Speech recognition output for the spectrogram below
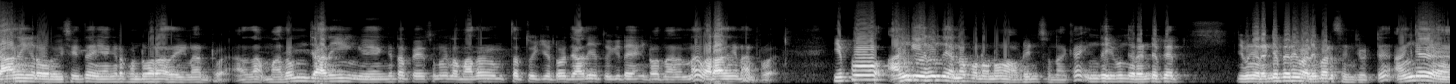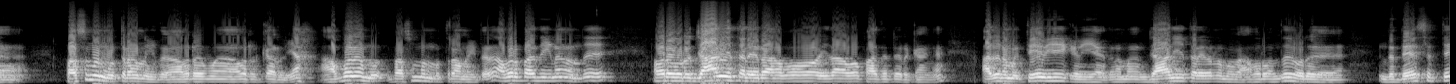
ஜாதிங்கிற ஒரு விஷயத்த என்கிட்ட கொண்டு வராதீங்களான்ட்டுருவேன் அதுதான் மதம் ஜாதியும் இங்கே என்கிட்ட பேசணும் இல்லை மதத்தை தூக்கிட்டோ ஜாதியை தூக்கிட்டோ என்கிட்ட வந்தாங்கன்னா வராதீங்களான்ட்டுருவேன் இப்போது அங்கே இருந்து என்ன பண்ணணும் அப்படின்னு சொன்னாக்கா இந்த இவங்க ரெண்டு பேர் இவங்க ரெண்டு பேரையும் வழிபாடு செஞ்சு விட்டு அங்கே பசுமன் முத்துராமலிங்கர் அவர் அவர் இருக்கார் இல்லையா? அவரை மு- பசுமன் முத்துராமலிங்கர் அவர் பார்த்தீங்கன்னா வந்து அவரை ஒரு ஜாதிய தலைவராகவோ இதாகவோ பார்த்துட்டு இருக்காங்க. அது நமக்கு தேவையே கிடையாது. நம்ம ஜாதிய தலைவர் நம்ம அவர் வந்து ஒரு இந்த தேசத்து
